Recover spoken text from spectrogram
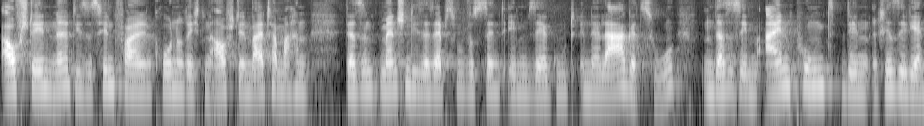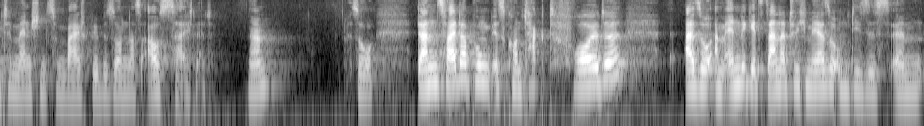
aufstehen, ne? dieses Hinfallen, Krone richten, aufstehen, weitermachen. Da sind Menschen, die sehr selbstbewusst sind, eben sehr gut in der Lage zu. Und das ist eben ein Punkt, den resiliente Menschen zum Beispiel besonders auszeichnet. Ne? So, dann ein zweiter Punkt ist Kontaktfreude. Also am Ende geht es dann natürlich mehr so um dieses ähm,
